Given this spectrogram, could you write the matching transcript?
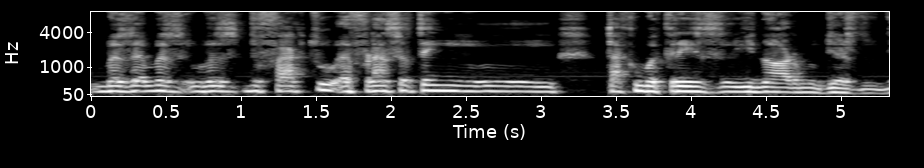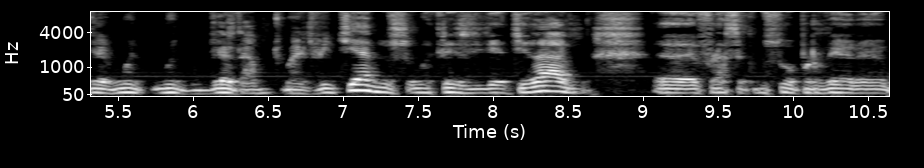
mas, mas, mas, de facto, a França tem, está com uma crise enorme desde, desde, muito, muito, desde há muito mais de 20 anos, uma crise de identidade. Uh, a França começou a perder,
